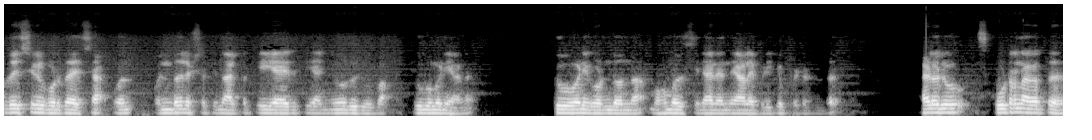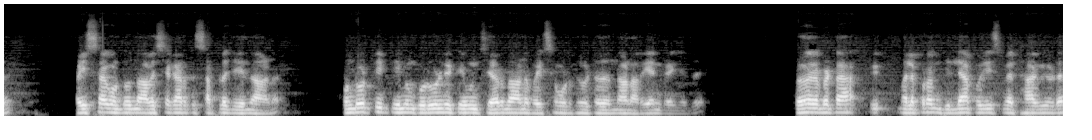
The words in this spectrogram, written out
സ്വദേശികൾ കൊടുത്തയച്ച ഒൻ- ഒൻപത് ലക്ഷത്തി നാൽപ്പത്തി അയ്യായിരത്തി അഞ്ഞൂറ് രൂപ രൂപമണിയാണ് മണിയാണ് ട്യൂബ് മണി കൊണ്ടുവന്ന മുഹമ്മദ് സിനാൻ എന്നയാളെ പിടിക്കപ്പെട്ടിട്ടുണ്ട്. അയാളൊരു സ്കൂട്ടറിനകത്ത് പൈസ കൊണ്ടുവന്ന ആവശ്യക്കാർക്ക് സപ്ലൈ ചെയ്യുന്നതാണ്. കൊണ്ടോട്ടി ടീമും കൊടുവള്ളി ടീമും ചേർന്നാണ് പൈസ കൊടുത്തു വിട്ടതെന്നാണ് അറിയാൻ കഴിഞ്ഞത്. ബഹുമാനപ്പെട്ട മലപ്പുറം ജില്ലാ പോലീസ് മേധാവിയുടെ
